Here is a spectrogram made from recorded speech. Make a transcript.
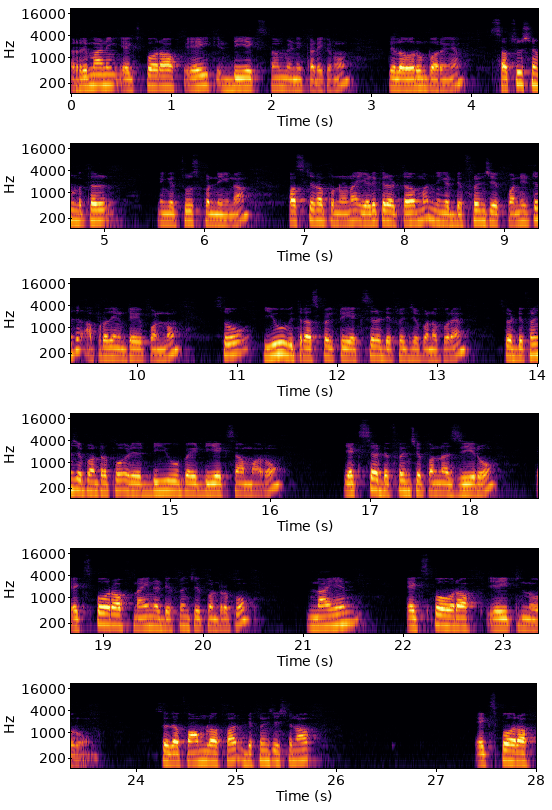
remaining x power of eight dx தான் எனக்கு கிடைக்கணும். இதில் வரும் பாருங்கள் சப்ஸ்டியூஷன் மெத்தட் நீங்கள் சூஸ் பண்ணிங்கன்னா ஃபஸ்ட் என்ன பண்ணணும்னா எடுக்கிற டேர்மை நீங்கள் டிஃப்ரென்ஷியேட் பண்ணிவிட்டு அப்புறம் தான் இன்டேக் பண்ணணும் so you with respect to எக்ஸில் டிஃப்ரென்ஷியேட் பண்ண போகிறேன் ஸோ டிஃப்ரென்ஷியேட் பண்ணுறப்போ இது டியூ பை டிஎக்ஸாக மாறும். எக்ஸை டிஃப்ரென்ஷியேட் பண்ணால் ஜீரோ எக்ஸ் பவர் ஆஃப் நைனை டிஃப்ரென்ஷியேட் பண்ணுறப்போ நயன் எக்ஸ் பவர் ஆஃப் எயிட்னு வரும். So the formula for differentiation of x power of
